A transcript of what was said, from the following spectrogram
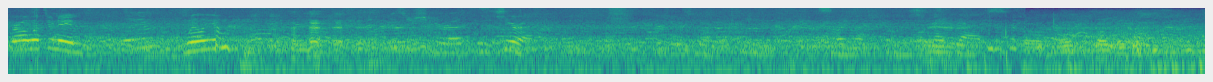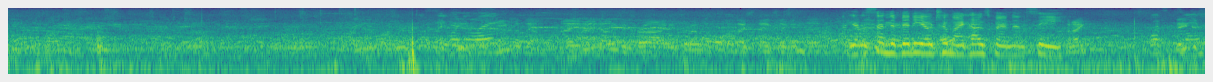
Girl, what's your name? William? William? This is Shira. Shira. Like that. I gotta send a video to my husband and see. What's his name?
